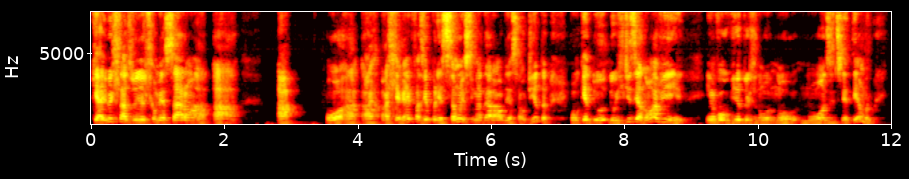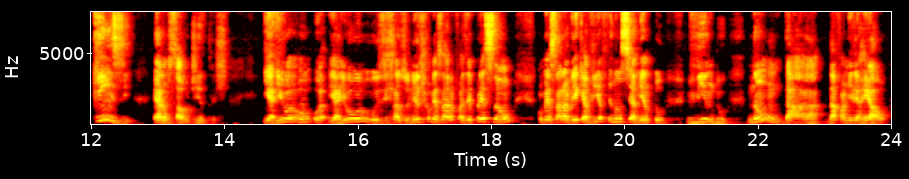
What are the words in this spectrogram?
que aí os Estados Unidos começaram a, a, a, porra, a, a chegar e fazer pressão em cima da Arábia Saudita, porque do- dos 19 envolvidos no, no, no 11 de setembro, 15 eram sauditas. E aí, o, e aí os Estados Unidos começaram a fazer pressão, começaram a ver que havia financiamento vindo não da, da família real,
